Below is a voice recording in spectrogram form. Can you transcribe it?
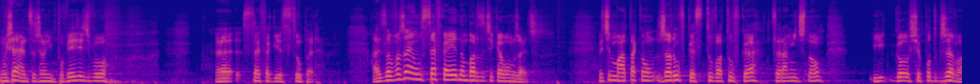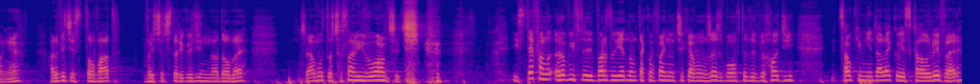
Musiałem coś o nim powiedzieć, bo e, Stefek jest super. Ale zauważyłem u Stefka jedną bardzo ciekawą rzecz. Wiecie, ma taką żarówkę, stuwatówkę ceramiczną i go się podgrzewa, nie? Ale wiecie, 100 wat, 24 godziny na dobę, trzeba mu to czasami wyłączyć. I Stefan robi wtedy bardzo jedną taką fajną, ciekawą rzecz, bo on wtedy wychodzi, całkiem niedaleko jest kaloryfer,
